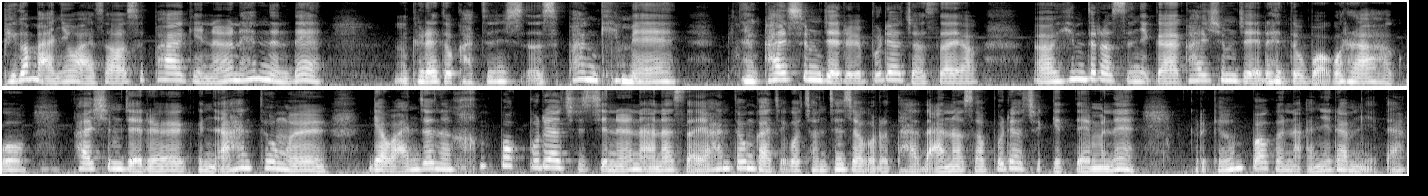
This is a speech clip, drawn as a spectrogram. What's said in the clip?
비가 많이 와서 습하기는 했는데 음, 그래도 같은 습한 김에 그냥 칼슘제를 뿌려줬어요. 어, 힘들었으니까 칼슘제라도 먹으라 하고 칼슘제를 그냥 한 통을 이게 완전히 흠뻑 뿌려주지는 않았어요. 한 통 가지고 전체적으로 다 나눠서 뿌려줬기 때문에 그렇게 흠뻑은 아니랍니다.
